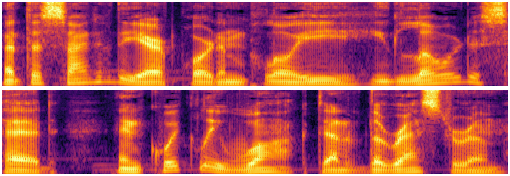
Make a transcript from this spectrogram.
At the sight of the airport employee, he lowered his head and quickly walked out of the restroom.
